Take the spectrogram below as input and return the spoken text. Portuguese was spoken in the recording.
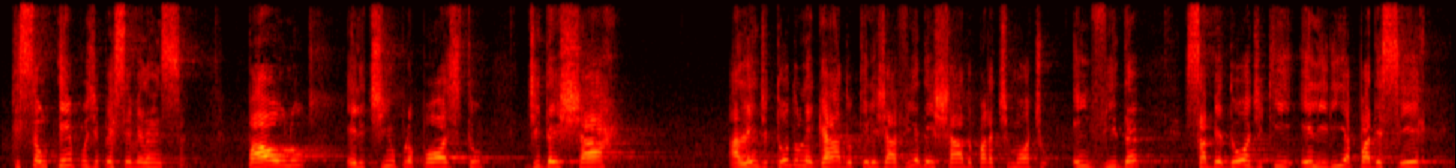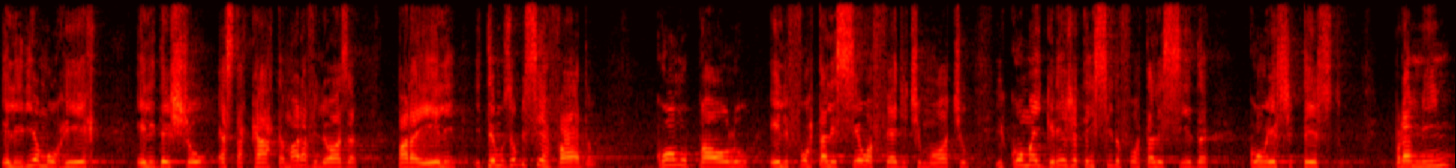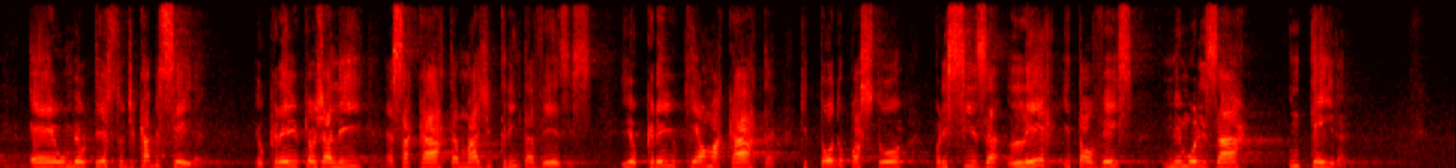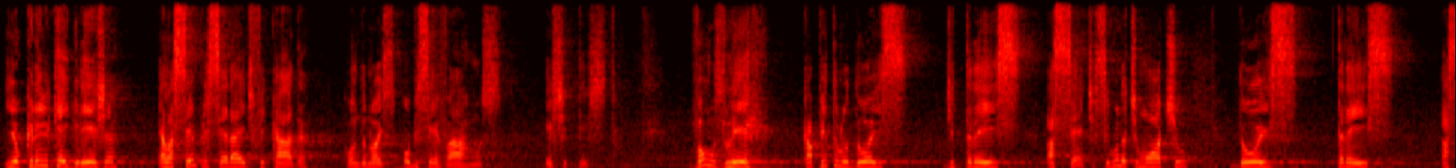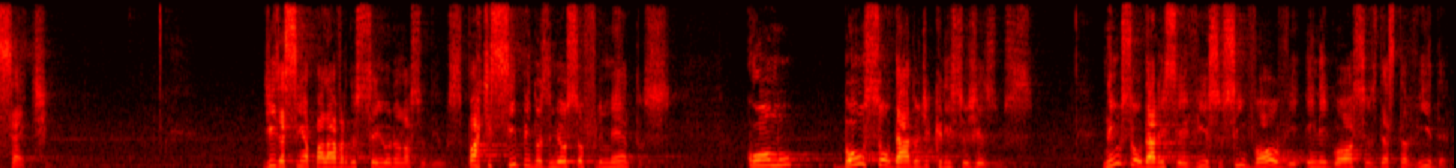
que são tempos de perseverança. Paulo, ele tinha o propósito de deixar, além de todo o legado que ele já havia deixado para Timóteo em vida, sabedor de que ele iria padecer, ele iria morrer, ele deixou esta carta maravilhosa para ele e temos observado como Paulo ele fortaleceu a fé de Timóteo e como a igreja tem sido fortalecida com este texto. Para mim é o meu texto de cabeceira. Eu creio que eu já li essa carta mais de 30 vezes e eu creio que é uma carta que todo pastor precisa ler e talvez memorizar inteira. E eu creio que a igreja ela sempre será edificada quando nós observarmos este texto. Vamos ler capítulo 2, de 3 a 7. 2 Timóteo 2, 3 a 7. Diz assim a palavra do Senhor, o nosso Deus: Participe dos meus sofrimentos, como bom soldado de Cristo Jesus. Nenhum soldado em serviço se envolve em negócios desta vida,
